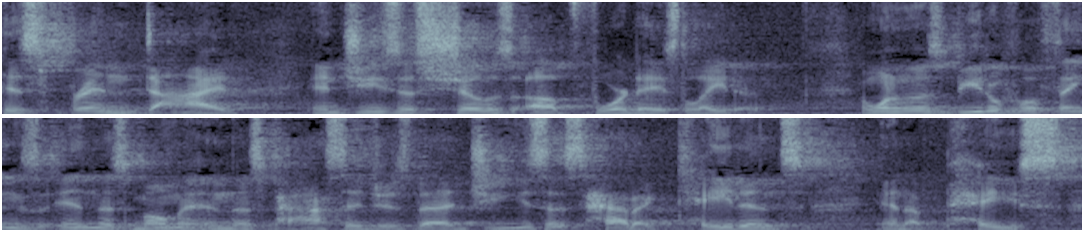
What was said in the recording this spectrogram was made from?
his friend, died, and Jesus shows up four days later. And one of those beautiful things in this moment, in this passage, is that Jesus had a cadence and a pace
